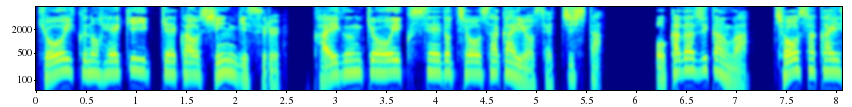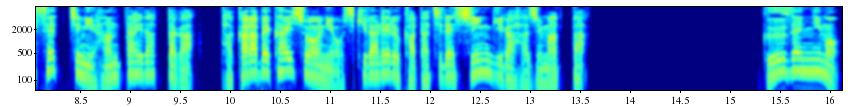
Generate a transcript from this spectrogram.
教育の兵器一系化を審議する海軍教育制度調査会を設置した。岡田次官は調査会設置に反対だったが、宝部海将に押し切られる形で審議が始まった。偶然にも、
